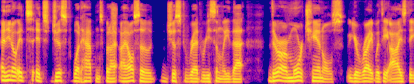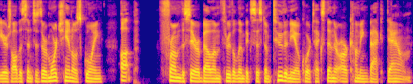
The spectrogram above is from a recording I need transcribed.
And you know, it's it's just what happens. But I, I also just read recently that there are more channels, you're right, with the eyes, the ears, all the senses, there are more channels going up from the cerebellum through the limbic system to the neocortex than there are coming back down.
